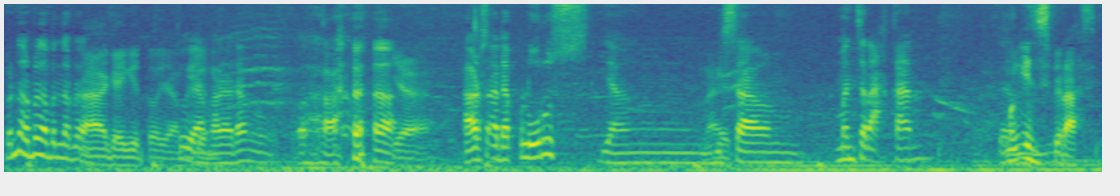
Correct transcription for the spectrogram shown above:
Benar, benar, benar, benar. Nah, kayak gitu ya. itu yang wah, ya, harus ada pelurus yang Nah, bisa mencerahkan dan menginspirasi.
